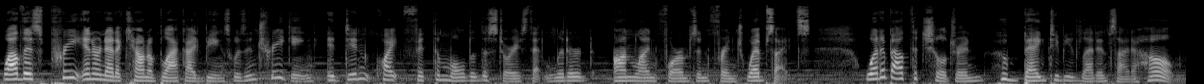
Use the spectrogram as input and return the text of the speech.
while this pre internet account of black eyed beings was intriguing, it didn't quite fit the mold of the stories that littered online forums and fringe websites. What about the children who begged to be let inside a home?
